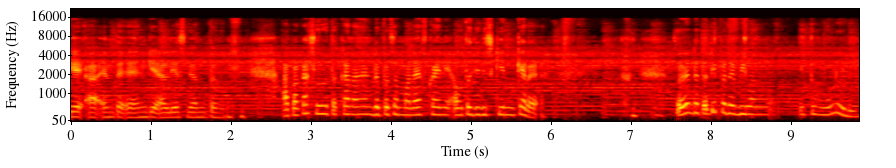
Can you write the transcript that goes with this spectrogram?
G A N T N G alias ganteng. Apakah seluruh tekanan yang dapat sama NFK ini auto jadi skincare ya? Soalnya dari tadi pada bilang itu mulu deh.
